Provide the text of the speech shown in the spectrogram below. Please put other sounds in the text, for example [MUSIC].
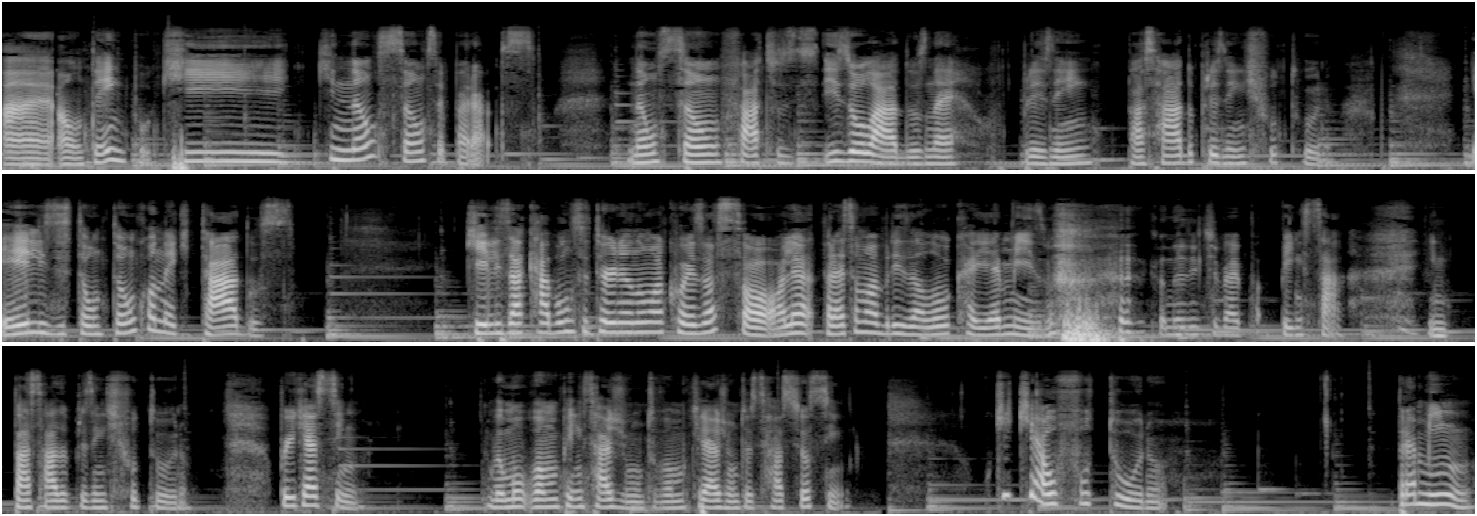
há, há um tempo, que, que não são separados. Não são fatos isolados, né? Presente, passado, presente e futuro. Eles estão tão conectados que eles acabam se tornando uma coisa só. Olha, parece uma brisa louca e é mesmo. [LAUGHS] Quando a gente vai pensar em passado, presente e futuro. Porque assim, vamos, vamos pensar junto, vamos criar junto esse raciocínio. O que, que é o futuro? Para mim,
